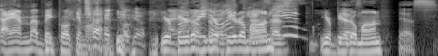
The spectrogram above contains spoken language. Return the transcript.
I am a big Pokemon. Giant Pokemon. Your I am Beardo, your giant- Beardomon, Yes, your Beardomon. yes.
